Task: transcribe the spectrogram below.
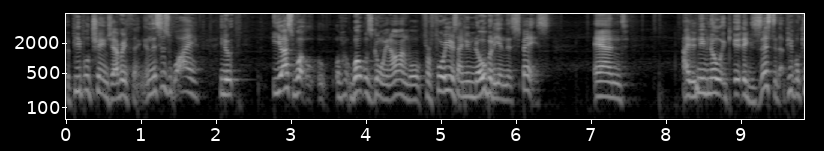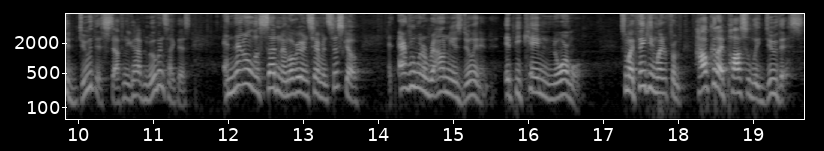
The people change everything. And this is why, you know, you asked what, what was going on. Well, for four years, I knew nobody in this space. And I didn't even know it, it existed, that people could do this stuff and you could have movements like this. And then all of a sudden, I'm over here in San Francisco, and everyone around me is doing it. It became normal. So my thinking went from, how could I possibly do this?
